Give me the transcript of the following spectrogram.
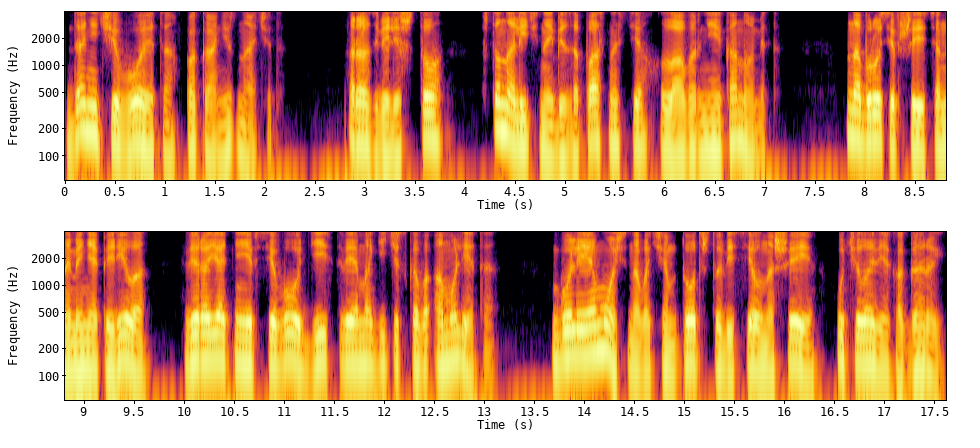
Да ничего это пока не значит. Разве лишь то, что на личной безопасности Лавр не экономит. Набросившиеся на меня перила, вероятнее всего, действие магического амулета, более мощного, чем тот, что висел на шее у человека горы.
